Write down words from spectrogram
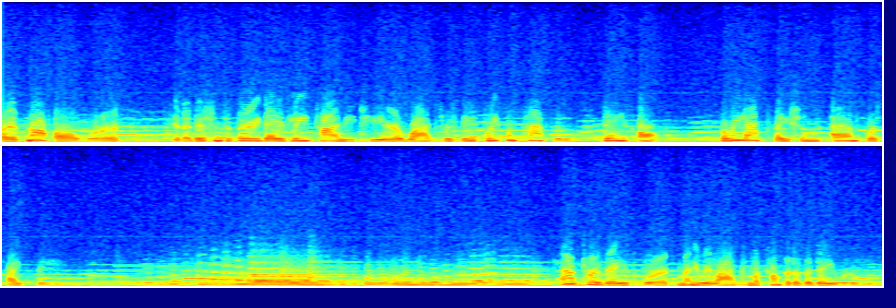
But it's not all work. In addition to 30 days leave time each year, WACs receive frequent passes, days off, for relaxation and for sightseeing. After a day's work, many relax in the comfort of the day room.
